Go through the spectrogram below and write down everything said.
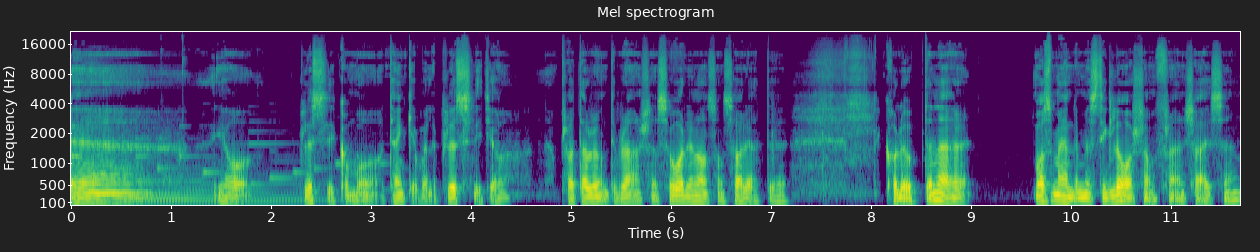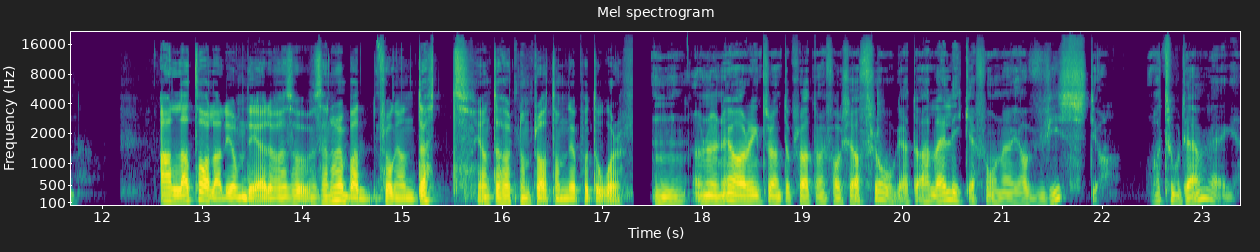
eh, jag plötsligt kom att tänka på. Eller plötsligt, jag, jag pratade runt i branschen så var det någon som sa det att eh, kolla upp den där, vad som hände med Stig Larsson-franchisen. Alla talade ju om det. det var så, sen har det bara frågan dött. Jag har inte hört någon prata om det på ett år. Mm. Och nu när jag har ringt runt och pratat med folk så har jag frågat och alla är lika förvånade. Ja visst ja. Vad tog den vägen?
